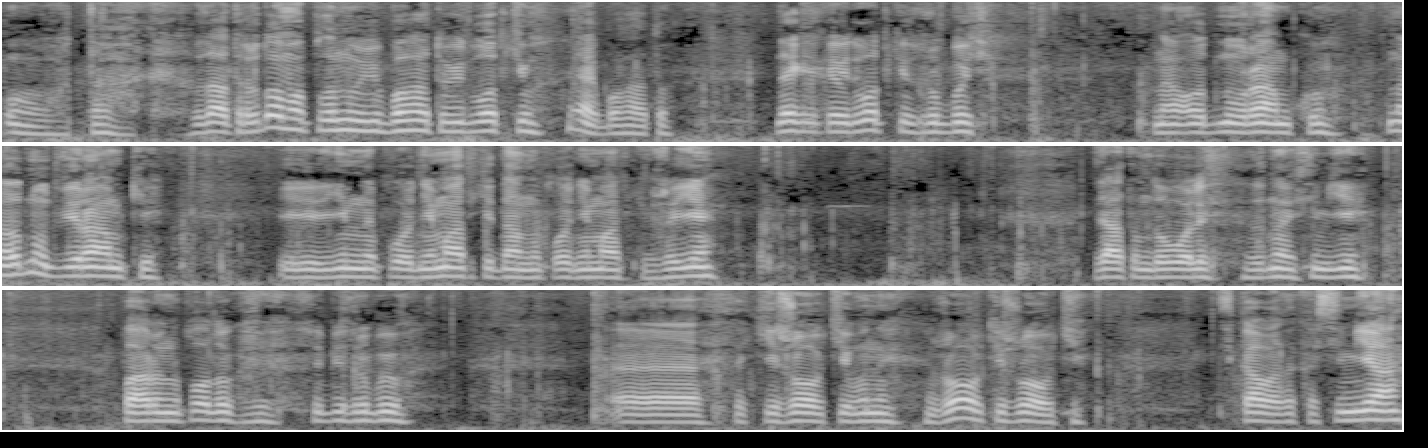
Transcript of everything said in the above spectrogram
О, так. Завтра вдома планую багато відводків. Як багато? Декілька відводків зробити на одну рамку, на одну-дві рамки. І їм неплодні матки, там неплодні матки вже є. Взяв там доволі з одної сім'ї пару неплодок собі зробив. Е, такі жовті вони, жовті-жовті. Цікава така сім'я.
